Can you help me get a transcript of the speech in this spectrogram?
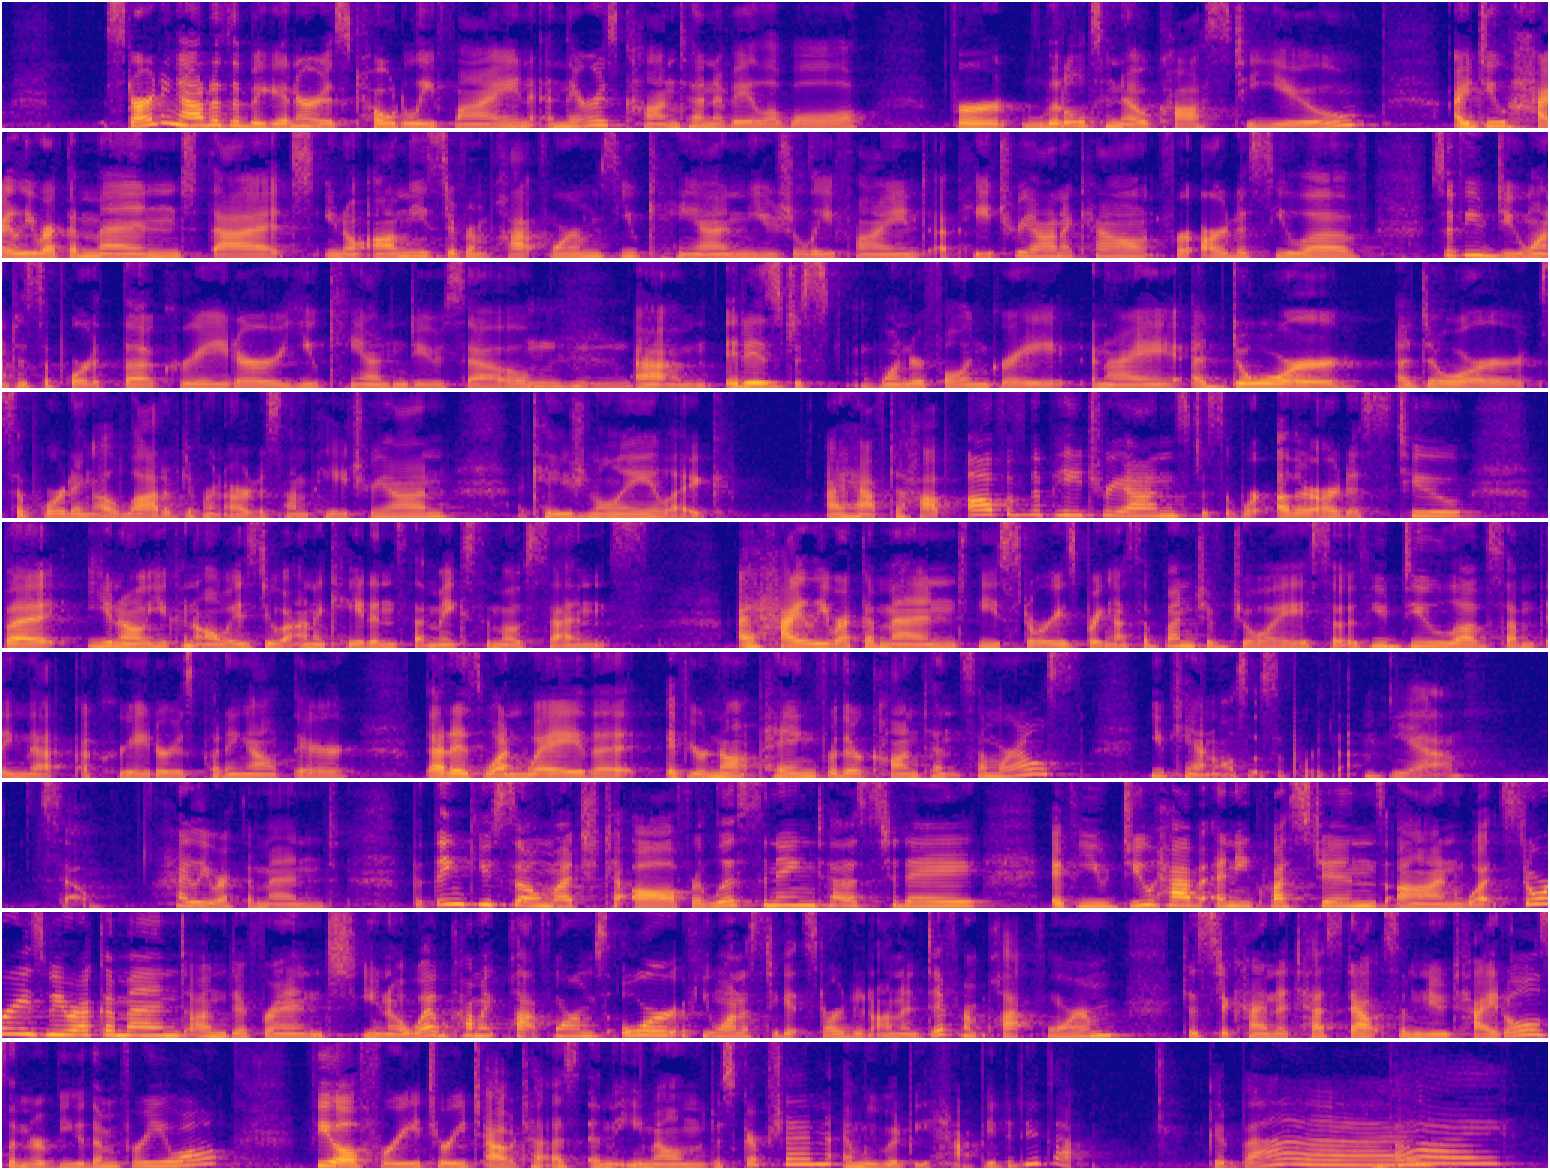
starting out as a beginner is totally fine, and there is content available for little to no cost to you. I do highly recommend that, you know, on these different platforms, you can usually find a Patreon account for artists you love. So if you do want to support the creator, you can do so. Mm-hmm. Um, it is just wonderful and great. And I adore, adore supporting a lot of different artists on Patreon. Occasionally, like, I have to hop off of the Patreons to support other artists too. But, you know, you can always do it on a cadence that makes the most sense. I highly recommend these stories bring us a bunch of joy. So if you do love something that a creator is putting out there, that is one way that if you're not paying for their content somewhere else, you can also support them. Yeah. So highly recommend. But thank you so much to all for listening to us today. If you do have any questions on what stories we recommend on different, you know, webcomic platforms, or if you want us to get started on a different platform just to kind of test out some new titles and review them for you all, feel free to reach out to us in the email in the description, and we would be happy to do that. Goodbye. Bye.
